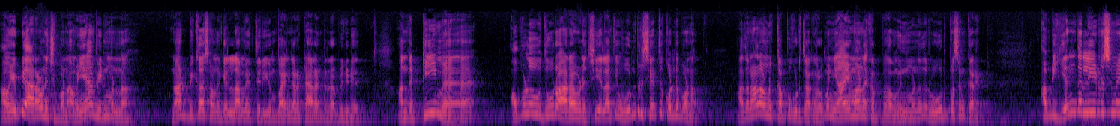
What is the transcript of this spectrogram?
அவன் எப்படி அரவணைச்சு போனான்? அவன் ஏன் வின் பண்ணான்? நாட் பிகாஸ் அவனுக்கு எல்லாமே தெரியும். பயங்கர டேலண்டட் அப்படி கிடையாது. அந்த டீமை அவ்வளோ தூரம் அரவணைச்சு எல்லாத்தையும் ஒன்று சேர்த்து கொண்டு போனான். அதனால் அவனுக்கு கப்பு கொடுத்தாங்க. ரொம்ப நியாயமான கப்பு அவன் வின் பண்ணது நூறு பர்சன்ட் கரெக்ட் அப்படி எந்த லீடர்ஸுமே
